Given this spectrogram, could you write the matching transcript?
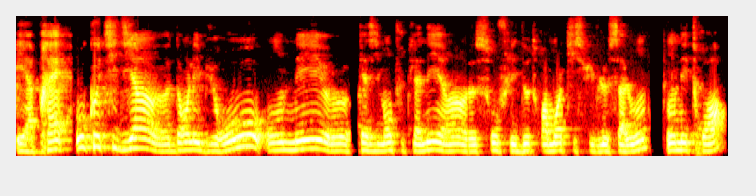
Et après, au quotidien, euh, dans les bureaux, on est euh, quasiment toute l'année, hein, sauf les deux, trois mois qui suivent le salon. On est trois.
